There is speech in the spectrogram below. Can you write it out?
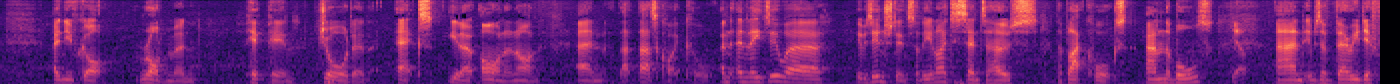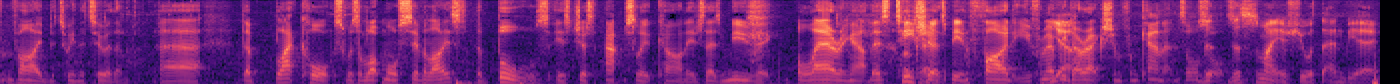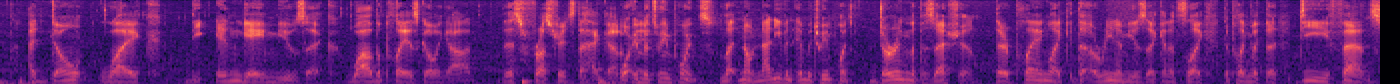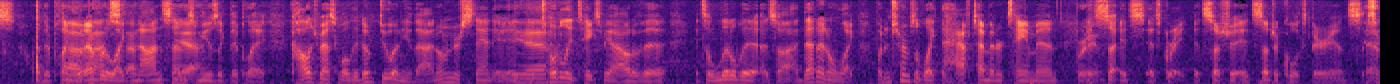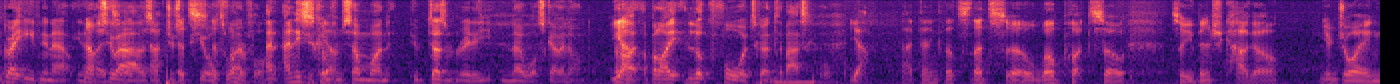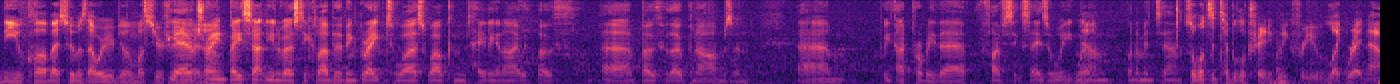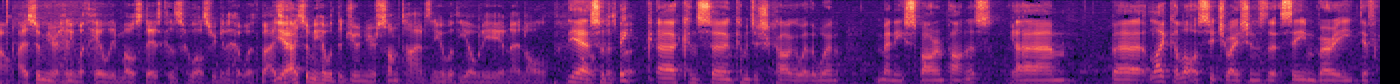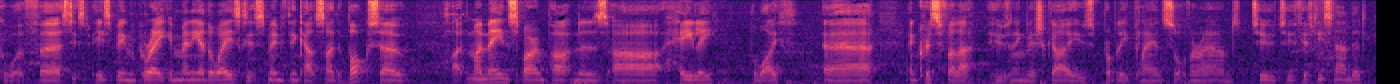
and you've got Rodman, Pippin, Jordan, X, you know, on and on, and that that's quite cool. And and they do. Uh, it was interesting. So the United Centre hosts the Blackhawks and the Bulls. Yeah. And it was a very different vibe between the two of them. Uh, the Blackhawks was a lot more civilized. The Bulls is just absolute carnage. There's music blaring out. There's T-shirts being fired at you from every Yeah. direction, from cannons, all Th- sorts. this is my issue with the NBA. I don't like the in-game music while the play is going on. This frustrates the heck out of me. what me. in between points? Like, no, not even in between points. During the possession, they're playing like the arena music, and it's like they're playing like the defense, or they're playing Oh, whatever like stuff. nonsense Yeah. music they play. College basketball, they don't do any of that. I don't understand. It, it, Yeah. it totally takes me out of it. It's a little bit so I- that I don't like. But in terms of like the halftime entertainment, Brilliant. it's it's it's great. It's such a it's such a cool experience. It's a great evening out. You know, No, two hours uh, of just it's- pure it's fun. wonderful. And, and this is coming Yeah. from someone who doesn't really know what's going on. But Yeah. I, but I look forward to going to basketball. Yeah, I think that's that's uh, well put. So, so you've been in Chicago. You're enjoying the U Club. I assume is that where you're doing most of your training? Yeah, right trained based out the University Club, who've been great to us. Welcomed Haley and I with both, uh, both with open arms, and um, we, I'm probably there five, six days a week when Yeah. I'm when I'm in town. So, what's a typical training week for you? Like right now, I assume you're hitting with Haley most days because who else are you going to hit with? But I, Yeah. I assume you hit with the juniors sometimes, and you hit with Yoni and, and all. Yeah, all so the those big uh, concern coming to Chicago where there weren't many sparring partners. Yeah. Um, but like a lot of situations that seem very difficult at first, it's, it's been great in many other ways because it's made me think outside the box. So uh, my main sparring partners are Haley, the wife, uh, and Chris Fuller, who's an English guy who's probably playing sort of around two two fifty standard.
